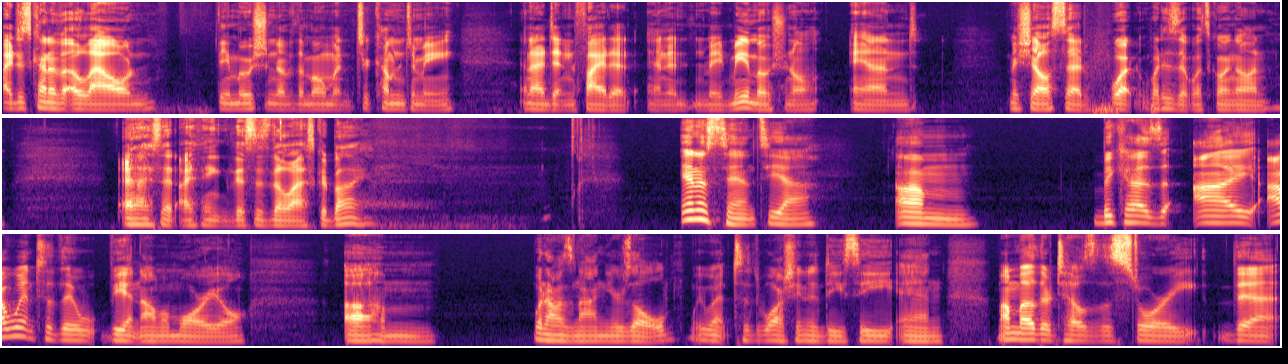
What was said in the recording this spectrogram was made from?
I just kind of allowed the emotion of the moment to come to me, and I didn't fight it, and it made me emotional. And Michelle said, "What? What is it? What's going on?" And I said, "I think this is the last goodbye." In a sense, yeah. Um, because I I went to the Vietnam Memorial um, when I was nine years old. We went to Washington D.C. and my mother tells the story that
